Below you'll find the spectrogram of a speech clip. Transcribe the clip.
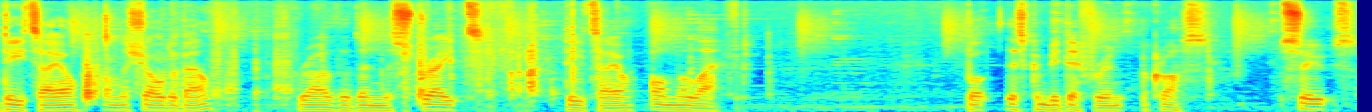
detail on the shoulder bell rather than the straight detail on the left. But this can be different across suits.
